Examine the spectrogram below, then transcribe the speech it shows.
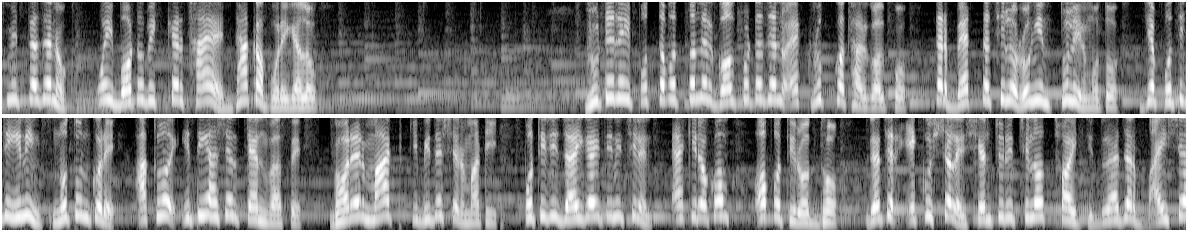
স্মিথটা যেন ওই বটবৃক্ষের ছায়ায় ঢাকা পড়ে গেল। রুটের এই প্রত্যাবর্তনের গল্পটা যেন এক রূপকথার গল্প। তার ব্যাটটা ছিল রঙিন তুলির মতো, যে প্রতিটি ইনিংস নতুন করে আঁকলো ইতিহাসের ক্যানভাসে ঘরের মাঠ কি বিদেশের মাটি? প্রতিটি জায়গায় তিনি ছিলেন একই রকম অপ্রতিরোধ্য। দু হাজার একুশ সালে সেঞ্চুরি ছিল ছয়টি দুই হাজার বাইশে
